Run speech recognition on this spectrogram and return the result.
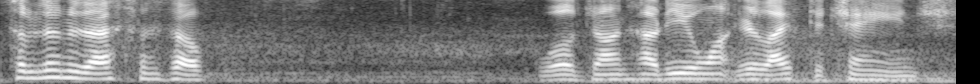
Sometimes I ask myself, well, John, how do you want your life to change?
